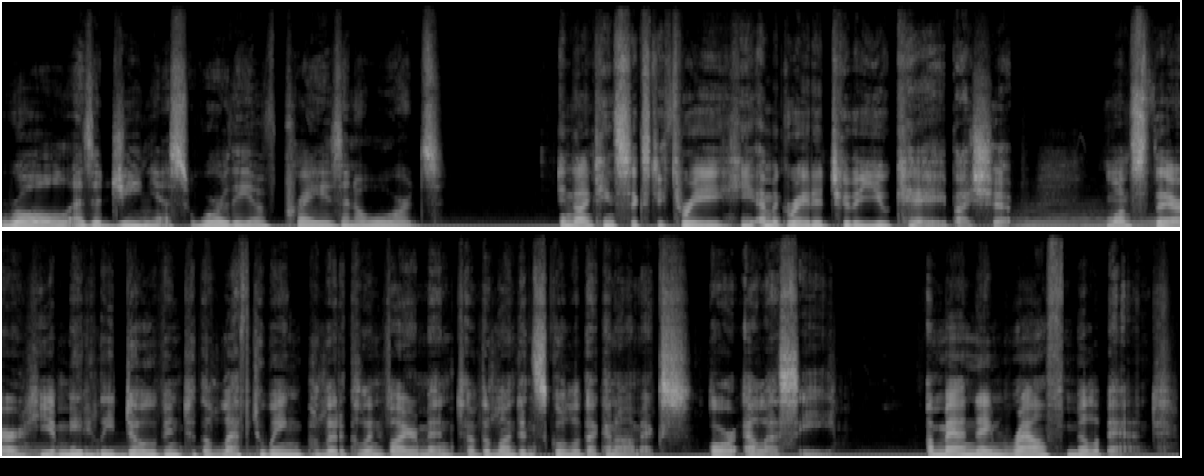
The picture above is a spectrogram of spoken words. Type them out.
role as a genius worthy of praise and awards. In 1963, he emigrated to the UK by ship. Once there, he immediately dove into the left wing political environment of the London School of Economics, or LSE. A man named Ralph Miliband,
